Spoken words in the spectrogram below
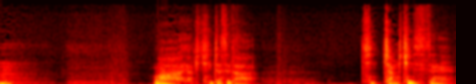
음. 와, 여기 진짜 세다. 진짜 미친 듯이 세네.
